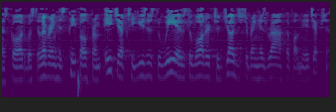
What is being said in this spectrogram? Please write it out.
as God was delivering his people from Egypt, he uses the waves, the water, to judge, to bring his wrath upon the Egyptians.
